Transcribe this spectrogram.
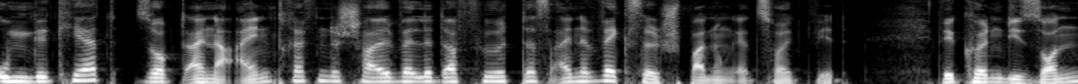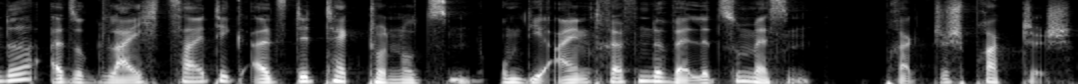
Umgekehrt sorgt eine eintreffende Schallwelle dafür, dass eine Wechselspannung erzeugt wird. Wir können die Sonde also gleichzeitig als Detektor nutzen, um die eintreffende Welle zu messen. Praktisch praktisch.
